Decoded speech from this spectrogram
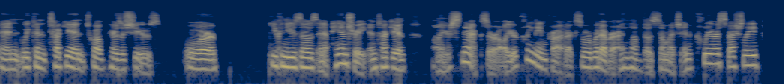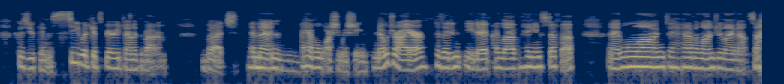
And we can tuck in 12 pairs of shoes. Or you can use those in a pantry and tuck in all your snacks or all your cleaning products or whatever. I love those so much. And clear, especially because you can see what gets buried down at the bottom. But and then mm. I have a washing machine, no dryer because I didn't need it. I love hanging stuff up, and I long to have a laundry line outside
